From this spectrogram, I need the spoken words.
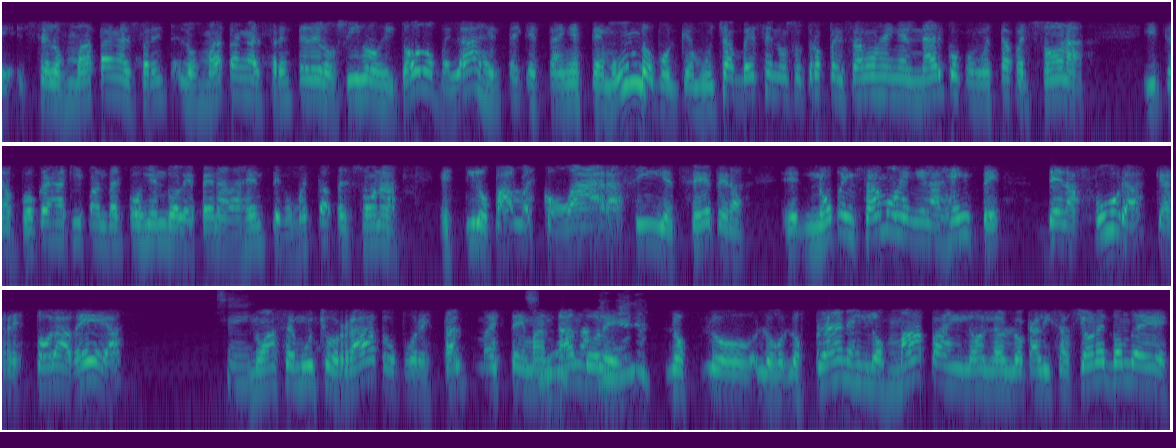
eh, se los matan al frente, los matan al frente de los hijos y todo, ¿verdad? Gente que está en este mundo, porque muchas veces nosotros pensamos en el narco como esta persona, y tampoco es aquí para andar cogiéndole pena a la gente, como esta persona estilo Pablo Escobar, así, etcétera. Eh, no pensamos en el agente de la FURA que arrestó la DEA, no hace mucho rato por estar este, mandándole los, los, los, planes y los mapas y las localizaciones donde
